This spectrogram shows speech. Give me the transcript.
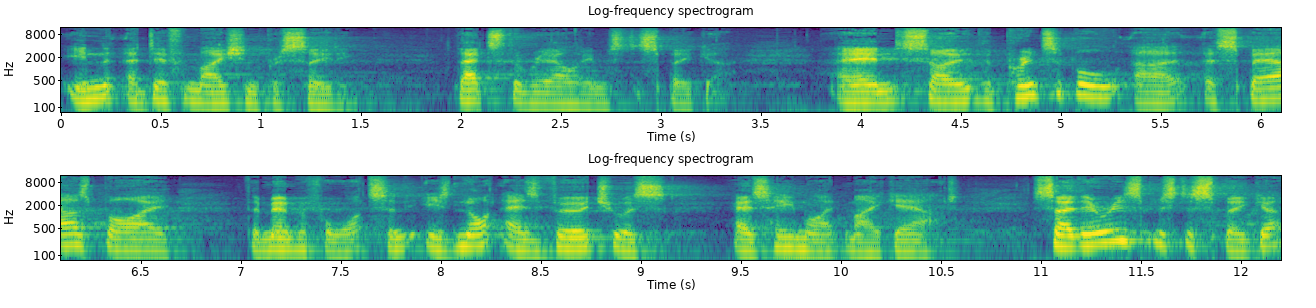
in a defamation proceeding. That's the reality, Mr Speaker. And so the principle uh, espoused by the member for Watson is not as virtuous as he might make out. So there is, Mr Speaker,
